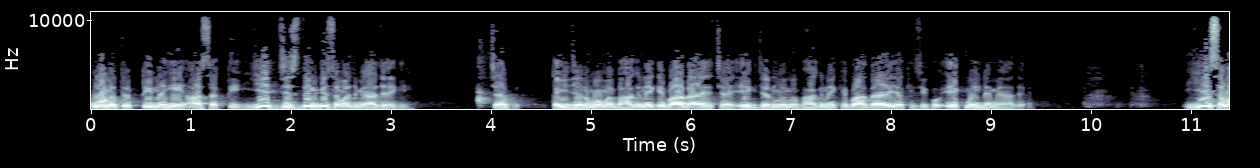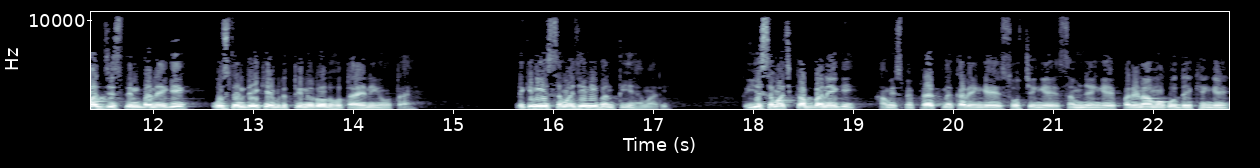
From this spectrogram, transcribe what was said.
पूर्ण तृप्ति नहीं आ सकती, ये जिस दिन भी समझ में आ जाएगी, चाहे कई जन्मों में भागने के बाद आए, चाहे एक जन्म में भागने के बाद आए, या किसी को एक महीने में आ जाए, ये समझ जिस दिन बनेगी, उस दिन देखिए वृत्ति निरोध होता है नहीं होता है। लेकिन ये समझ ही नहीं बनती है हमारी। तो ये समझ कब बनेगी? हम इसमें प्रयत्न करेंगे, सोचेंगे, समझेंगे, परिणामों को देखेंगे।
